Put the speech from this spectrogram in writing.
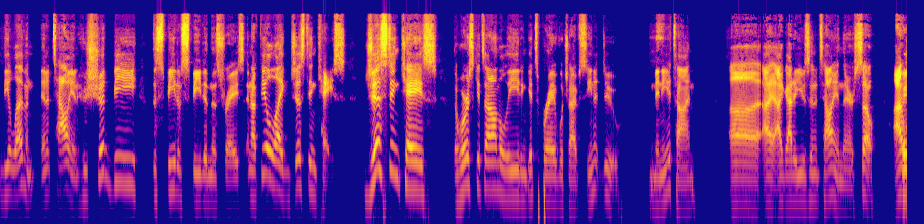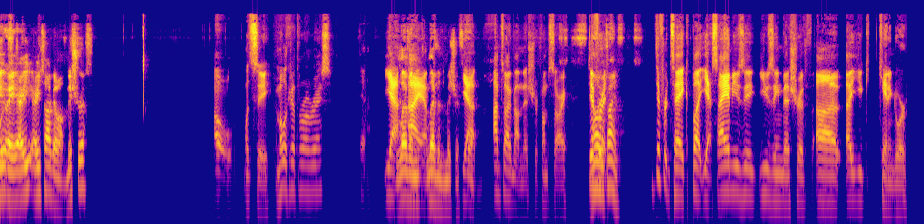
the 11 in Italian, who should be the speed of speed in this race. And I feel like just in case, just in case the horse gets out on the lead and gets brave, which I've seen it do many a time, uh, I, I got to use an Italian there. So I Wait, was, wait, are you are you talking about Mishriff? oh, let's see. Am I looking at the wrong race? Yeah. Yeah. 11, I am. 11's Mishriff. Yeah, I'm talking about Mishriff. I'm sorry. No, Different, fine. different take, but yes, I am using using Mishriff. Uh, uh, you can't ignore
